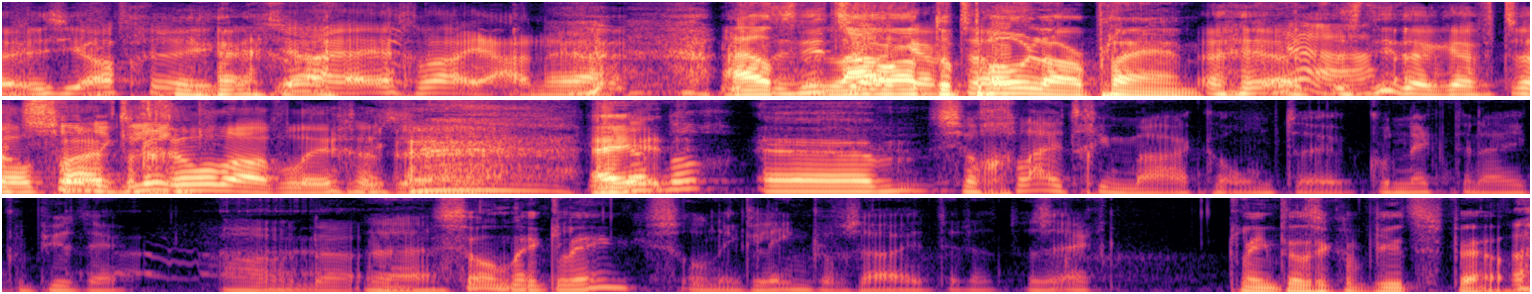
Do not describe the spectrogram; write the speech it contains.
eh, is hij afgerekend. Ja, ja, echt waar. Ja, nou ja. Hij had is niet zo, had de het Polar Plan. Ja, het is niet dat ik even Met Sonic 250 Link. gulden had liggen. Weet je dat Hey, nog? ehm, Zo geluid ging maken om te connecten naar je computer. Oh, nou. Eh, Sonic Link? Sonic Link of zo heette dat. Dat was echt... Klinkt als een computerspel.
